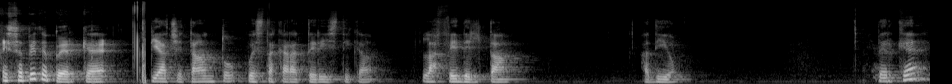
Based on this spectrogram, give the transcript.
E sapete perché piace tanto questa caratteristica, la fedeltà a Dio? Perché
